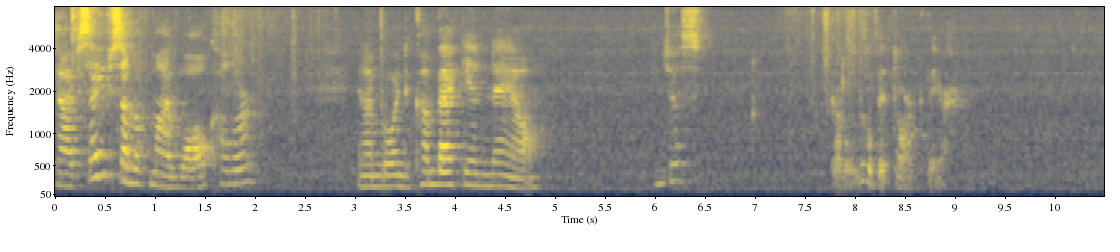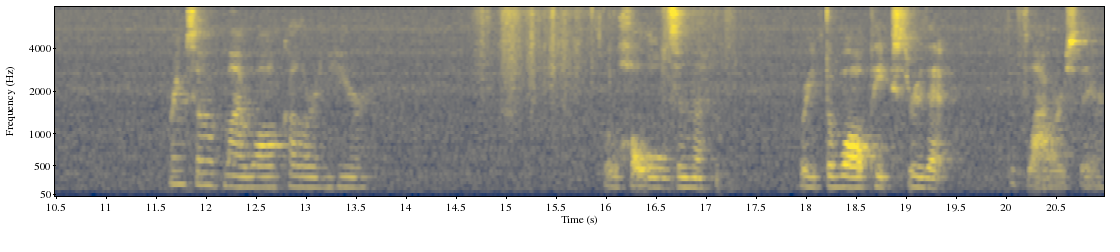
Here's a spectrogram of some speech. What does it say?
Now I've saved some of my wall color, and I'm going to come back in now and just got a little bit dark there. Bring some of my wall color in here. Little holes in the where the wall peeks through that the flowers there.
